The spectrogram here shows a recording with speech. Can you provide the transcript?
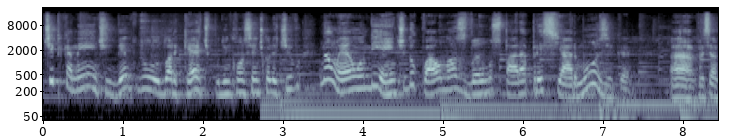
tipicamente, dentro do, do, arquétipo do inconsciente coletivo, não é um ambiente do qual nós vamos para apreciar música, ah, apreciar,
